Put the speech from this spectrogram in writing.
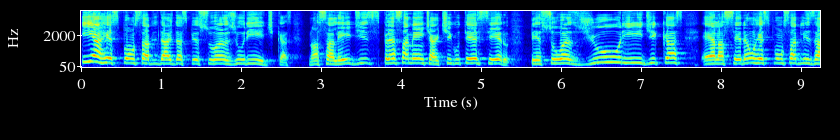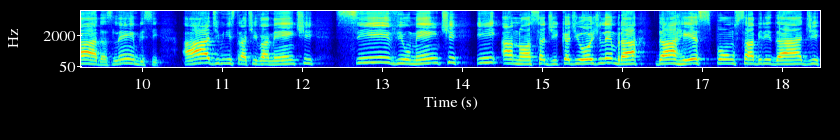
E a responsabilidade das pessoas jurídicas? Nossa lei diz expressamente, artigo 3 pessoas jurídicas, elas serão responsabilizadas, lembre-se, administrativamente, civilmente e a nossa dica de hoje lembrar da responsabilidade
